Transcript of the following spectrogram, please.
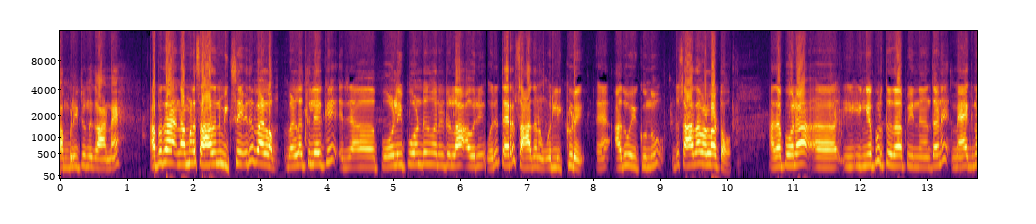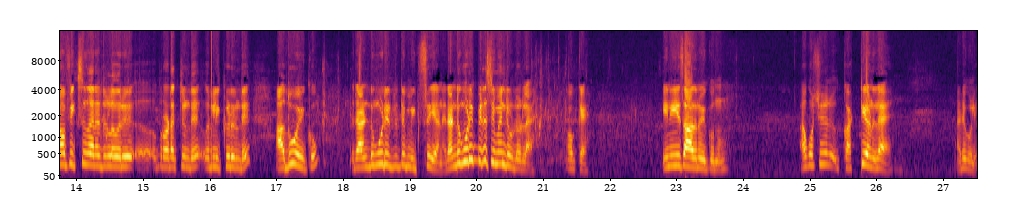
കംപ്ലീറ്റ് ഒന്ന് കാണണേ. അപ്പോൾ നമ്മൾ സാധനം മിക്സ് ചെയ്യും. ഇത് വെള്ളം. വെള്ളത്തിലേക്ക് പോളിപ്പോണ്ട് എന്ന് പറഞ്ഞിട്ടുള്ള ഒരു ഒരു തരം സാധനം ഒരു ലിക്വിഡ് അത് ഒഴിക്കുന്നു. ഇത് സാധാ വെള്ളം കേട്ടോ. അതേപോലെ ഇങ്ങേപ്പുറത്ത് ഇതാ പിന്നെ എന്താണ് മാഗ്നോഫിക്സ് എന്ന് പറഞ്ഞിട്ടുള്ള ഒരു പ്രോഡക്റ്റ് ഉണ്ട് ഒരു ലിക്വിഡ് ഉണ്ട്. അതും ഒഴിക്കും. രണ്ടും കൂടി ഇട്ടിട്ട് മിക്സ് ചെയ്യാണ്. രണ്ടും കൂടി പിന്നെ സിമെന്റ് ഇടും അല്ലേ? ഓക്കെ ഇനി ഈ സാധനം ഒഴിക്കുന്നു. അത് കുറച്ച് കട്ടിയാണ് അല്ലേ അടിപൊളി.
